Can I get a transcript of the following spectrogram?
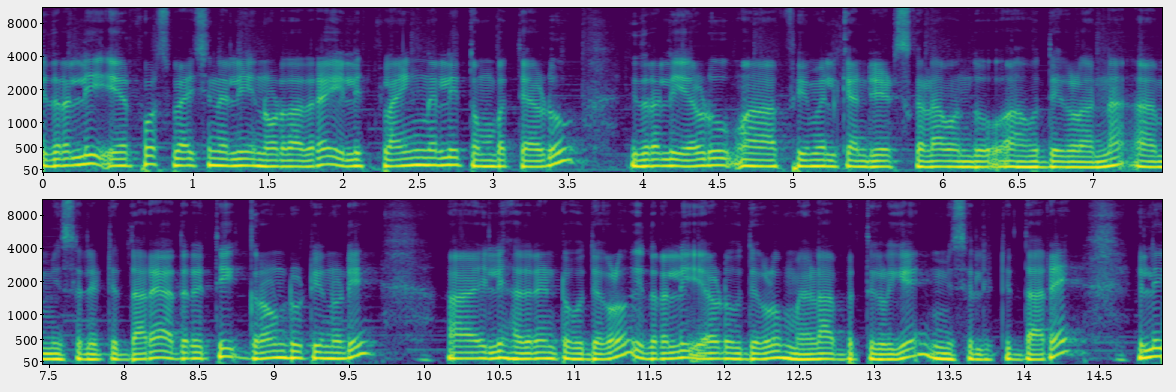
ಇದರಲ್ಲಿ ಏರ್ಫೋರ್ಸ್ ಬ್ಯಾಚಿನಲ್ಲಿ ನೋಡೋದಾದರೆ ಇಲ್ಲಿ ಫ್ಲೈಯಿಂಗ್ನಲ್ಲಿ ತೊಂಬತ್ತೆರಡು, ಇದರಲ್ಲಿ ಎರಡು ಫೀಮೇಲ್ ಕ್ಯಾಂಡಿಡೇಟ್ಸ್ಗಳ ಒಂದು ಹುದ್ದೆಗಳನ್ನು ಮೀಸಲಿಟ್ಟಿದ್ದಾರೆ. ಅದೇ ರೀತಿ ಗ್ರೌಂಡ್ ಡ್ಯೂಟಿ ನೋಡಿ ಇಲ್ಲಿ ಹದಿನೆಂಟು ಹುದ್ದೆಗಳು, ಇದರಲ್ಲಿ ಎರಡು ಹುದ್ದೆಗಳು ಮಹಿಳಾ ಅಭ್ಯರ್ಥಿಗಳಿಗೆ ಮೀಸಲಿಟ್ಟಿದ್ದಾರೆ. ಇಲ್ಲಿ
